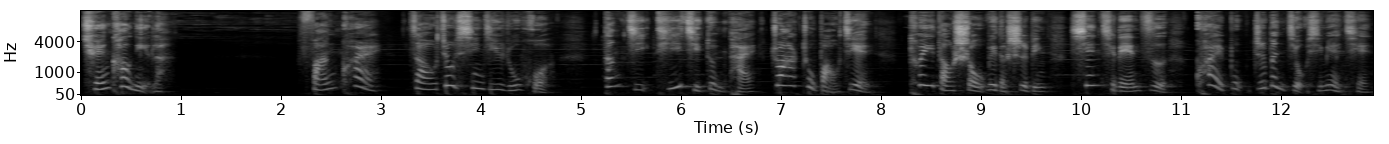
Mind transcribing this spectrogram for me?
全靠你了。樊哙早就心急如火，当即提起盾牌，抓住宝剑，推倒守卫的士兵，掀起帘子，快步直奔酒席面前。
